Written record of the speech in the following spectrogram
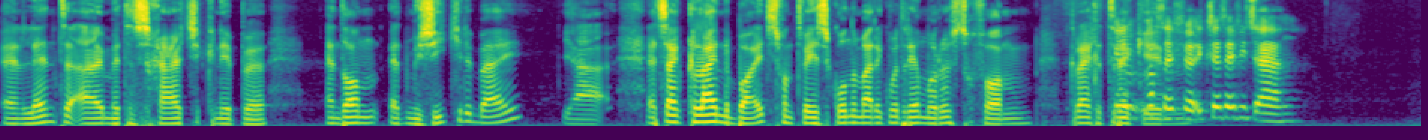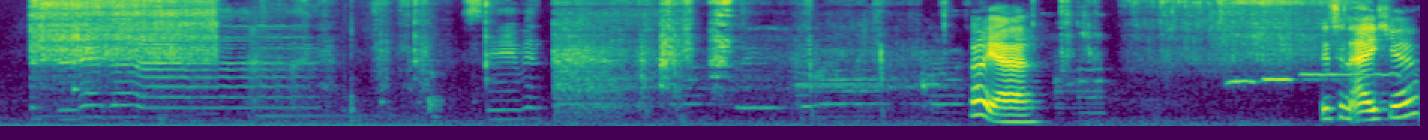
en lente met een schaartje knippen. En dan het muziekje erbij. Ja, het zijn kleine bites van twee seconden, maar ik word er helemaal rustig van. Ik krijg er trek Wacht in. even, ik zet even iets aan. Oh ja. Dit is een eitje.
